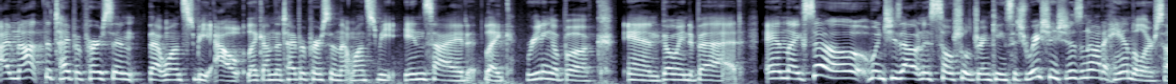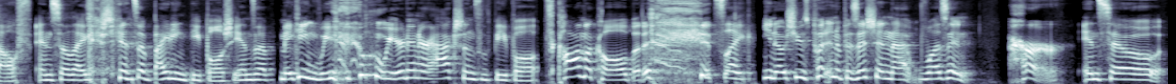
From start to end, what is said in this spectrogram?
I'm not the type of person that wants to be out. Like, I'm the type of person that wants to be inside, like reading a book and going to bed. And, like, so when she's out in a social drinking situation, she doesn't know how to handle herself. And so, like, she ends up biting people. She ends up making weird, weird interactions with people. It's comical, but it's like, you know, she was put in a position that wasn't her and so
